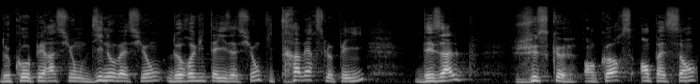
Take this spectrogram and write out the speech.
de coopération, d'innovation, de revitalisation qui traverse le pays, des Alpes jusqu'en Corse, en passant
